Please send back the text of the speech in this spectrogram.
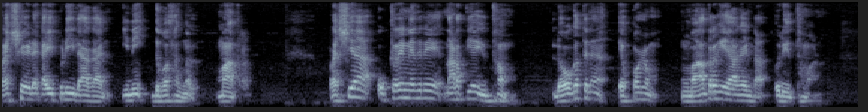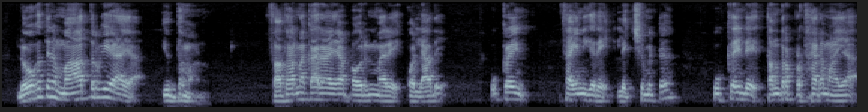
റഷ്യയുടെ കൈപ്പിടിയിലാകാൻ ഇനി ദിവസങ്ങൾ മാത്രം. റഷ്യ ഉക്രൈനെതിരെ നടത്തിയ യുദ്ധം ലോകത്തിന് എപ്പോഴും മാതൃകയാകേണ്ട ഒരു യുദ്ധമാണ്. ലോകത്തിന് മാതൃകയായ യുദ്ധമാണ്. സാധാരണക്കാരായ പൗരന്മാരെ കൊല്ലാതെ ഉക്രൈൻ സൈനികരെ ലക്ഷ്യമിട്ട് ഉക്രൈന്റെ തന്ത്രപ്രധാനമായ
